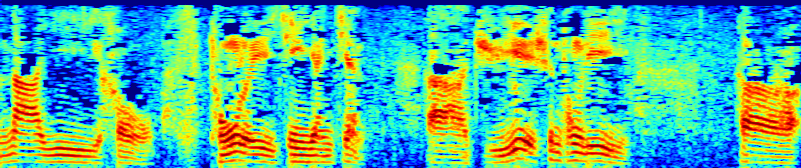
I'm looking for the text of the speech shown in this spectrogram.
那以后，同类经验见啊举业神通力啊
